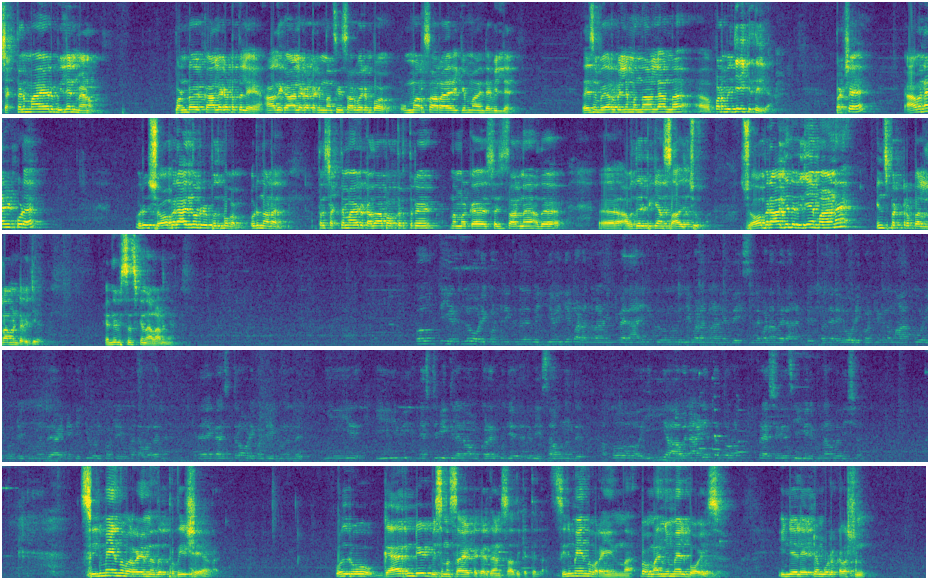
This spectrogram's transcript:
ശക്തമായ ഒരു വില്ലൻ വേണം. പണ്ട് കാലഘട്ടത്തിൽ ആദ്യ കാലഘട്ടത്തിൽ നസീർ സാർ വരുമ്പോൾ ഉമ്മർ സാറായിരിക്കും അതിന്റെ വില്ലൻ അതേസമയം വേറെ വില്ലൻ വന്നാൽ അന്ന് പടം വിജയിക്കത്തില്ല. പക്ഷേ അവനായി കൂടെ ഒരു ശോഭന എന്നുള്ളൊരു പുതുമുഖം ഒരു നടൻ. അത്ര ശക്തമായ ഒരു കഥാപാത്രത്തിന് നമുക്ക് ശശി സാറിന് അത് അവതരിപ്പിക്കാൻ സാധിച്ചു. ശോഭരാജിന്റെ വിജയമാണ് ഇൻസ്പെക്ടർ ബലറാമിന്റെ വിജയം എന്ന് വിശ്വസിക്കുന്ന ആളാണ് ഞാൻ. ഓടിക്കൊണ്ടിരിക്കുന്നുണ്ട്. ഈ അപ്പോൾ ഈ പ്രേക്ഷകരെ സ്വീകരിക്കുന്ന പ്രതീക്ഷ? സിനിമ എന്ന് പറയുന്നത് പ്രതീക്ഷയാണ്. ഒരു ഗ്യാരണ്ടീഡ് ബിസിനസ്സായിട്ട് കരുതാൻ സാധിക്കത്തില്ല. സിനിമ എന്ന് പറയുന്ന ഇപ്പം മഞ്ഞുമേൽ ബോയ്സ് ഇന്ത്യയിൽ ഏറ്റവും കൂടുതൽ കളക്ഷൻ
